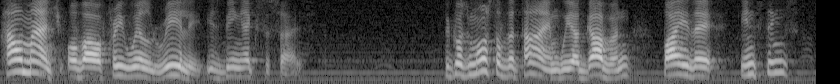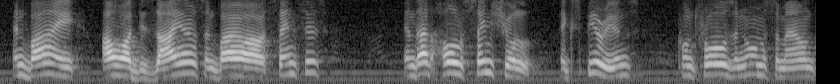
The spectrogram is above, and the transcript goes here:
How much of our free will really is being exercised? Because most of the time we are governed by the instincts and by our desires and by our senses, and that whole sensual experience controls enormous amount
